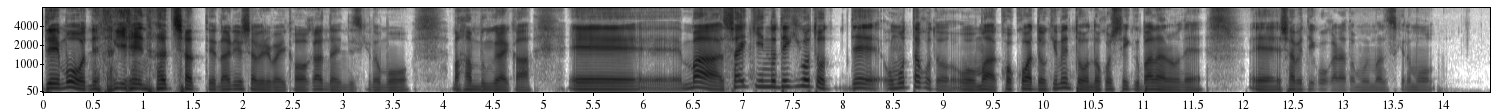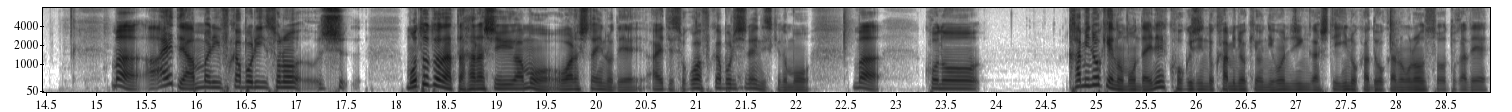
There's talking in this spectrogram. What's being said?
で、もうネタ切れになっちゃって何を喋ればいいかわかんないんですけども、まあ半分ぐらいか。えー、まあ最近の出来事で思ったことを、まあここはドキュメントを残していく場なので、えー、喋っていこうかなと思いますけども、まああえてあんまり深掘り、その、元となった話はもう終わらしたいので、あえてそこは深掘りしないんですけども、まあ、この髪の毛の問題ね、黒人の髪の毛を日本人がしていいのかどうかの論争とかで、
